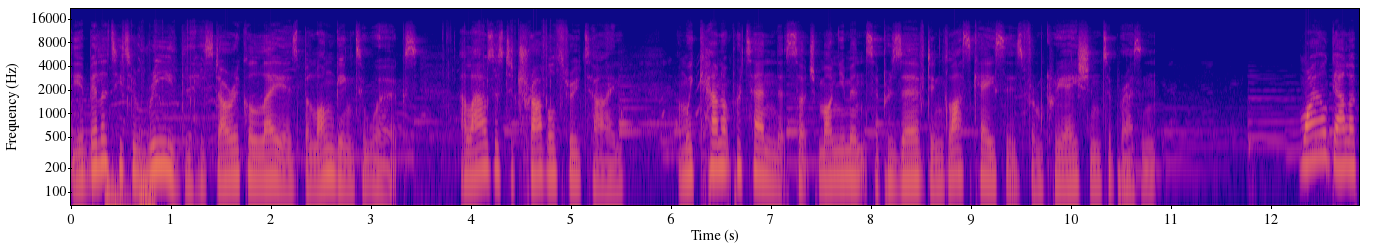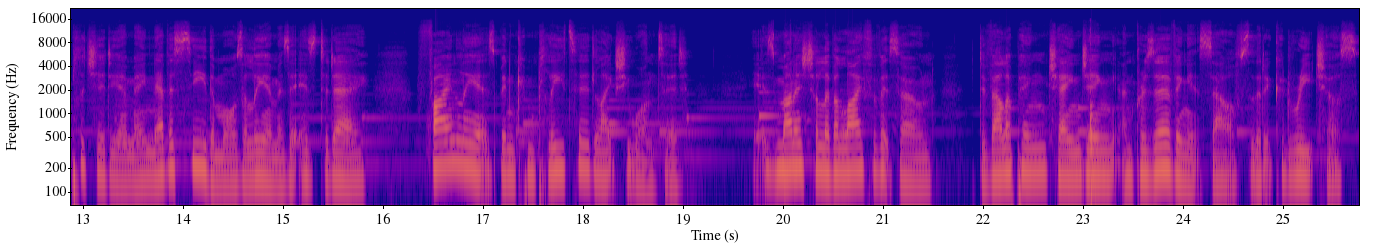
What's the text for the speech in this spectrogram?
The ability to read the historical layers belonging to works allows us to travel through time, and we cannot pretend that such monuments are preserved in glass cases from creation to present. While Galla Placidia may never see the mausoleum as it is today, finally it has been completed like she wanted. It has managed to live a life of its own, developing, changing, and preserving itself so that it could reach us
